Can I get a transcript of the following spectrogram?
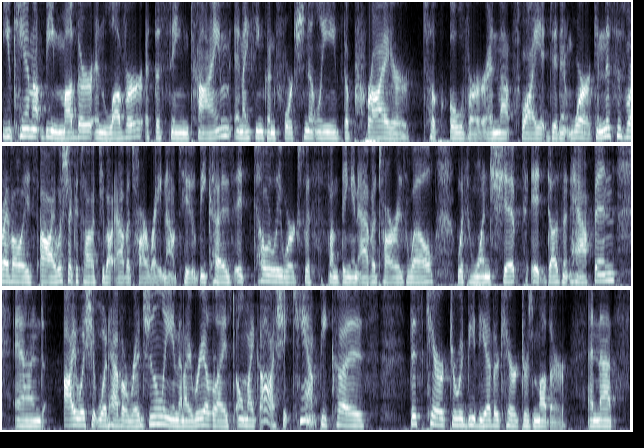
you cannot be mother and lover at the same time. And I think, unfortunately, the prior took over, and that's why it didn't work. And this is what I've always, oh, I wish I could talk to you about Avatar right now, too, because it totally works with something in Avatar as well. With one ship, it doesn't happen. And I wish it would have originally. And then I realized, oh my gosh, it can't because this character would be the other character's mother. And that's,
